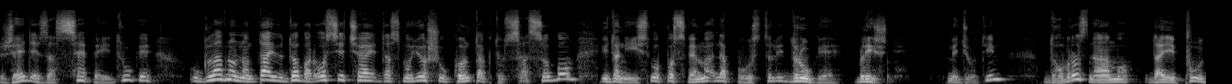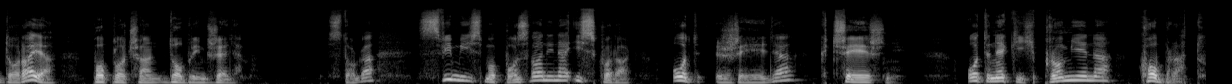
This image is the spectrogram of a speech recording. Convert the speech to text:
Želje za sebe i druge uglavnom nam daju dobar osjećaj da smo još u kontaktu sa sobom i da nismo po svema napustili druge, bližnje. Međutim, dobro znamo da je put do raja popločan dobrim željama. Stoga, svi mi smo pozvani na iskorak od želja k čežnji, od nekih promjena k obratu.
